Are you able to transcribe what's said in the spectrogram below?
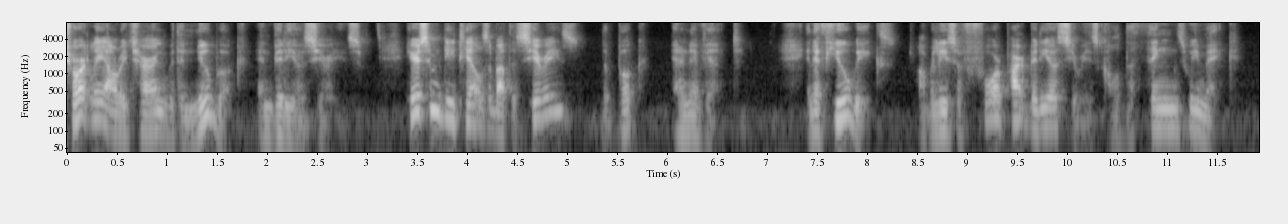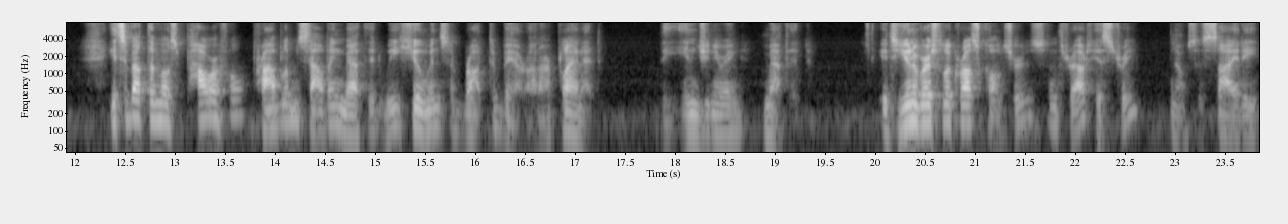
shortly I'll return with a new book and video series. Here's some details about the series, the book, and an event. In a few weeks, I'll release a four-part video series called The Things We Make. It's about the most powerful problem-solving method we humans have brought to bear on our planet, the engineering method. It's universal across cultures and throughout history. No society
